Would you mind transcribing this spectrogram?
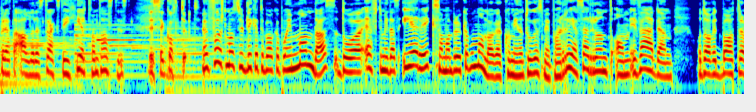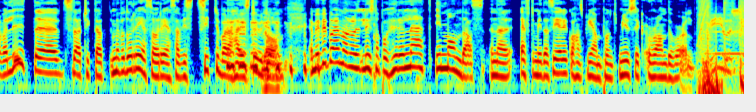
berätta alldeles strax. Det är helt fantastiskt. Det ser gott ut. Men först måste vi blicka tillbaka på i måndags då eftermiddags-Erik, som han brukar på måndagar, kom in och tog oss med på en resa runt om i världen. Och David Batra var lite sådär tyckte att, men vadå resa och resa, vi sitter ju bara här i studion. Ja, Men vi börjar med att lyssna på hur det lät i måndags när eftermiddags-Erik och hans programpunkt Music around the world. Music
